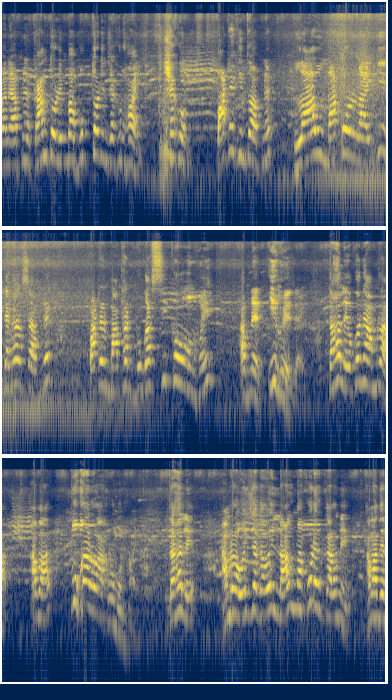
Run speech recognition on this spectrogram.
মানে আপনার কান তড়িন বা বুক তড়িন যখন হয়, সেখন পাটে কিন্তু আপনার লাল মাকড় লাইকি দেখা যাচ্ছে আপনার পাটের মাথার ডুগা চিকন হয়ে আপনার ই হয়ে যায়। তাহলে ওখানে আমরা আবার পোকারও আক্রমণ হয়। তাহলে আমরা ওই জায়গা ওই লাল মাকড়ের কারণে আমাদের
